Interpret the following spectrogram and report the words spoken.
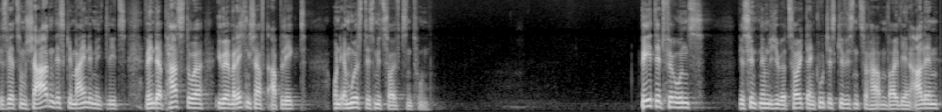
Das wäre zum Schaden des Gemeindemitglieds, wenn der Pastor über ihm Rechenschaft ablegt und er muss das mit Seufzen tun. Betet für uns. Wir sind nämlich überzeugt, ein gutes Gewissen zu haben, weil wir in allem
